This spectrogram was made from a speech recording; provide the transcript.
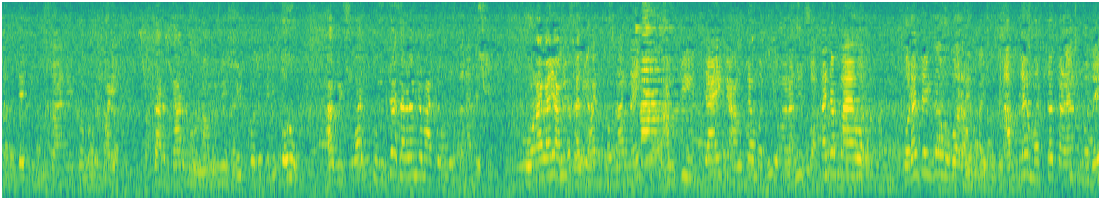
प्रत्येक नुकसानीचं भरपाई सरकार म्हणून आम्ही निश्चित पद्धतीने करू. हा विश्वास तुमच्या सगळ्यांच्या माध्यमातून त्यांना देतो. कोणालाही आम्ही खाली हात ठेवणार नाही. आमची इच्छा आहे की आमच्या मच्छीमारांनी स्वतःच्या पायावर परत एकदा उभं राहून आपल्या मत्स्य तळ्यांमध्ये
